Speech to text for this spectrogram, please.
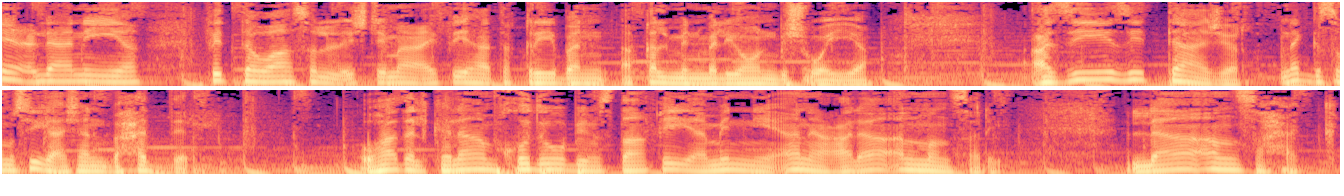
إعلانية في التواصل الاجتماعي فيها تقريبا أقل من مليون بشوية. عزيزي التاجر نقص الموسيقى عشان بحذر. وهذا الكلام خذه بمصداقية مني أنا علاء المنصري. لا أنصحك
